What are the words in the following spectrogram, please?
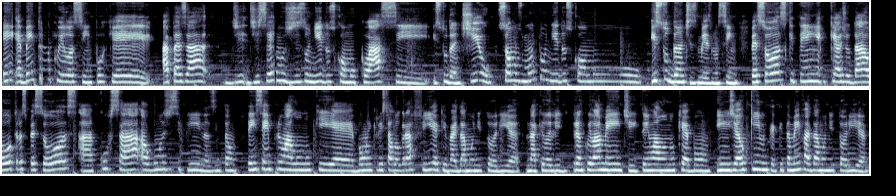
É bem tranquilo, assim, porque apesar de, de, sermos desunidos como classe estudantil, somos muito unidos como estudantes mesmo, assim. Pessoas que têm que ajudar outras pessoas a cursar algumas disciplinas. Então, tem sempre um aluno que é bom em cristalografia, que vai dar monitoria naquilo ali tranquilamente. E tem um aluno que é bom em geoquímica, que também vai dar monitoria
